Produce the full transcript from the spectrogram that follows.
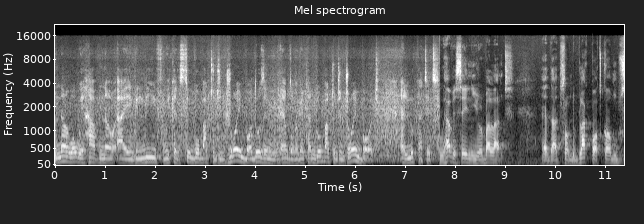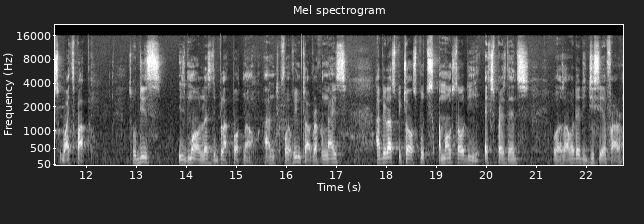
now what we have now, I believe we can still go back to the drawing board. Those in the helms of America can go back to the drawing board and look at it. We have a saying in Yoruba land uh, that from the black pot comes white pap. So this is more or less the black pot now. And for him to have recognized Abiola's picture was put amongst all the ex-presidents, was awarded the GCFR,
